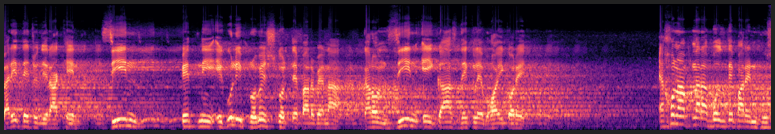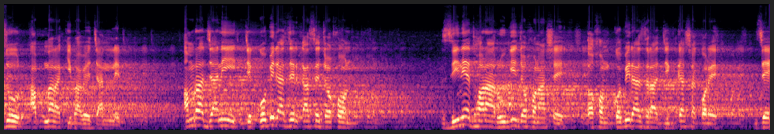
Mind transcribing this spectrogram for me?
বাড়িতে যদি রাখেন, জিন, পেতনি এগুলি প্রবেশ করতে পারবে না, কারণ জিন এই গাছ দেখলে ভয় করে। এখন আপনারা বলতে পারেন, হুজুর, আপনারা কীভাবে জানলেন? আমরা জানি যে কবিরাজের কাছে যখন জিনে ধরা রুগী যখন আসে, তখন কবিরাজরা জিজ্ঞাসা করে যে,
